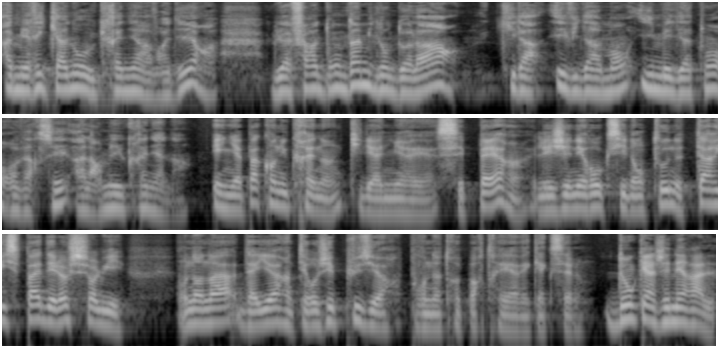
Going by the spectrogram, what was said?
américano-ukrainien à vrai dire, lui a fait un don d'un million de dollars qu'il a évidemment immédiatement reversé à l'armée ukrainienne. Et il n'y a pas qu'en Ukraine hein, qu'il est admiré. Ses pairs, les généraux occidentaux, ne tarissent pas d'éloges sur lui. On en a d'ailleurs interrogé plusieurs pour notre portrait avec Axel. Donc un général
